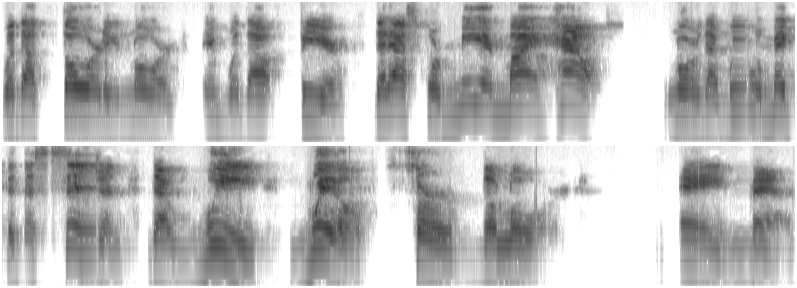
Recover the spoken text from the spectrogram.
with authority, Lord, and without fear. That as for me and my house, Lord, that we will make the decision that we will serve the Lord. Amen.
